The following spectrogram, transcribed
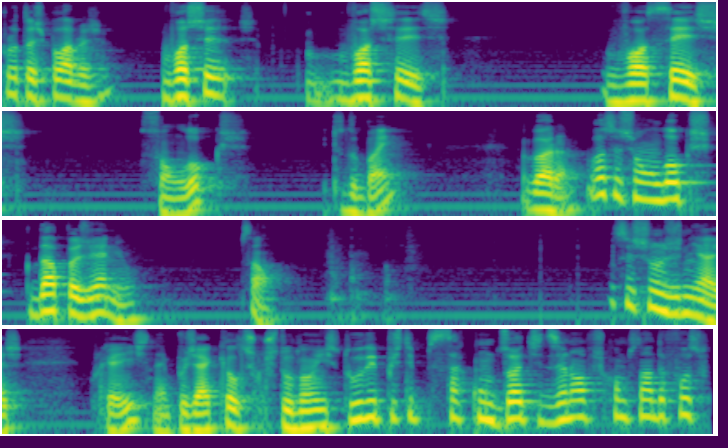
Por outras palavras, vocês, vocês vocês são loucos, e tudo bem. Agora, vocês são loucos que dá para gênio. São. Vocês são geniais. Porque é isto, né? Pois é aqueles que estudam isso tudo e depois tipo sacam 18 e 19 como se nada fosse.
